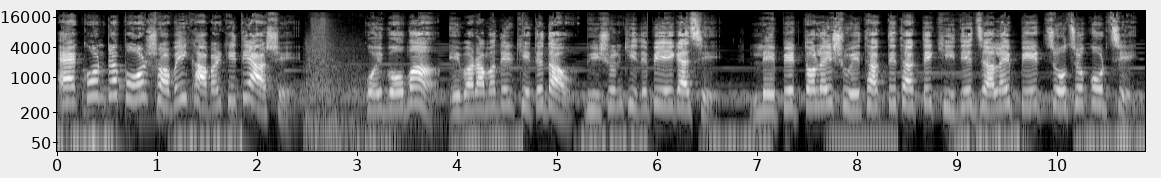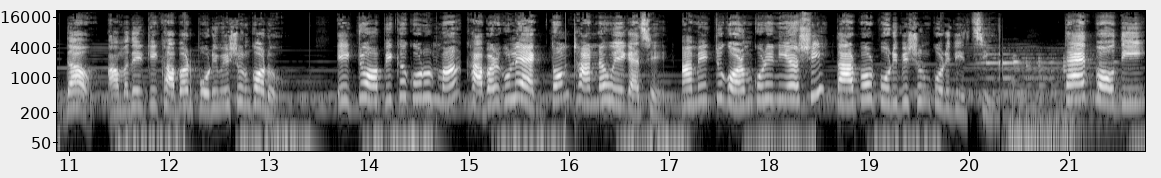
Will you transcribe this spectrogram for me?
এক ঘণ্টা পর সবাই খাবার খেতে আসে। কই বৌমা, এবার আমাদের খেতে দাও। ভীষণ খিদে পেয়ে গেছে। লেপের তলায় শুয়ে থাকতে থাকতে খিদের জ্বালায় পেট চোচো করছে। দাও, আমাদেরকে খাবার পরিবেশন করো। একটু অপেক্ষা করুন মা, খাবারগুলো একদম ঠান্ডা হয়ে গেছে। আমি একটু গরম করে নিয়ে আসি, তারপর পরিবেশন করে দিচ্ছি। ধ্যাত বৌদি,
